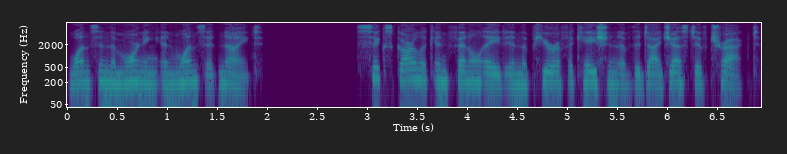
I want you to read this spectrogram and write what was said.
once in the morning and once at night. 6. Garlic and fennel aid in the purification of the digestive tract,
